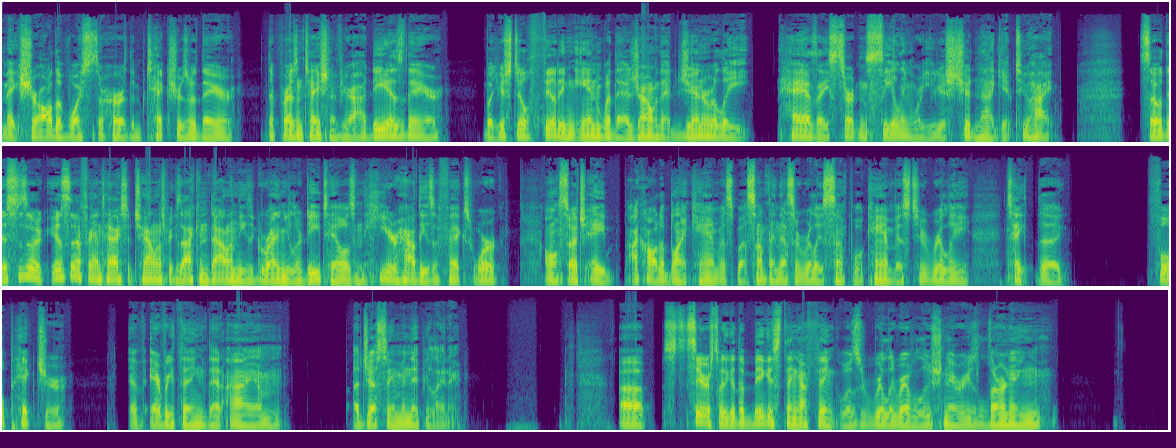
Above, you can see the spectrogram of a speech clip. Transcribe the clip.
make sure all the voices are heard, the textures are there, the presentation of your ideas there, but you're still fitting in with that genre that generally has a certain ceiling where you just should not get too hype. So this is a is a fantastic challenge because I can dial in these granular details and hear how these effects work on such a I call it a blank canvas, but something that's a really simple canvas to really take the full picture of everything that I am adjusting and manipulating uh, seriously, the biggest thing I think was really revolutionary is learning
